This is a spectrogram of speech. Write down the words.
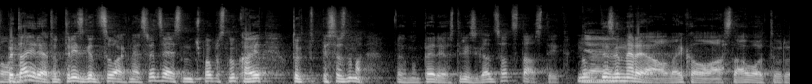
bet tā ir, ja tu trīs gadus cilvēku neesi redzējis, un viņš paprasti, nu, kā iet, tad es domāju, tad man pēdējos trīs gadus atstāstīt. Nu, jā, jā. diezgan nereāli veikalā stāvot tur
